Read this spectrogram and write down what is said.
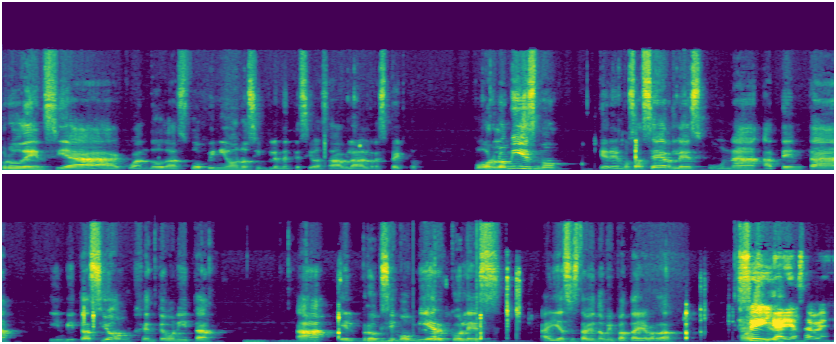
prudencia cuando das tu opinión o simplemente si vas a hablar al respecto. Por lo mismo, queremos hacerles una atenta invitación, gente bonita, a el próximo miércoles. Ahí ya se está viendo mi pantalla, ¿verdad? Así Sí, ya, ya se ve.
